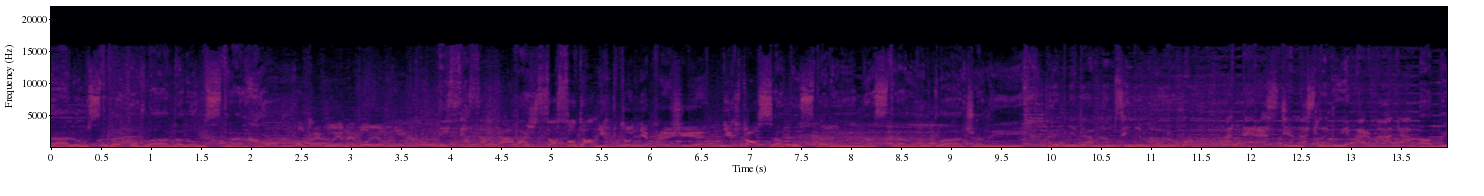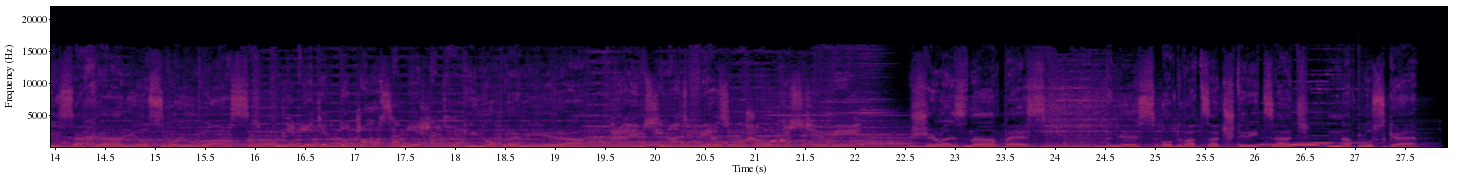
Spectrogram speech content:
kráľovstve ovládanom strachom potrebujeme bojovníkov. Ty sa zahrávaš so sudom? Nikto neprežije. Nikto! Sa postaví na stranu utláčaných. Prednedávnom si nemal ruku a teraz ťa nasleduje armáda. Aby zachránil svoju vlast. Neviete, do čoho sa miešate. Kinopremiéra. Prajem si mať viac mužov, ako ste vy. Železná pes. Dnes o 20.40 na Pluske.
